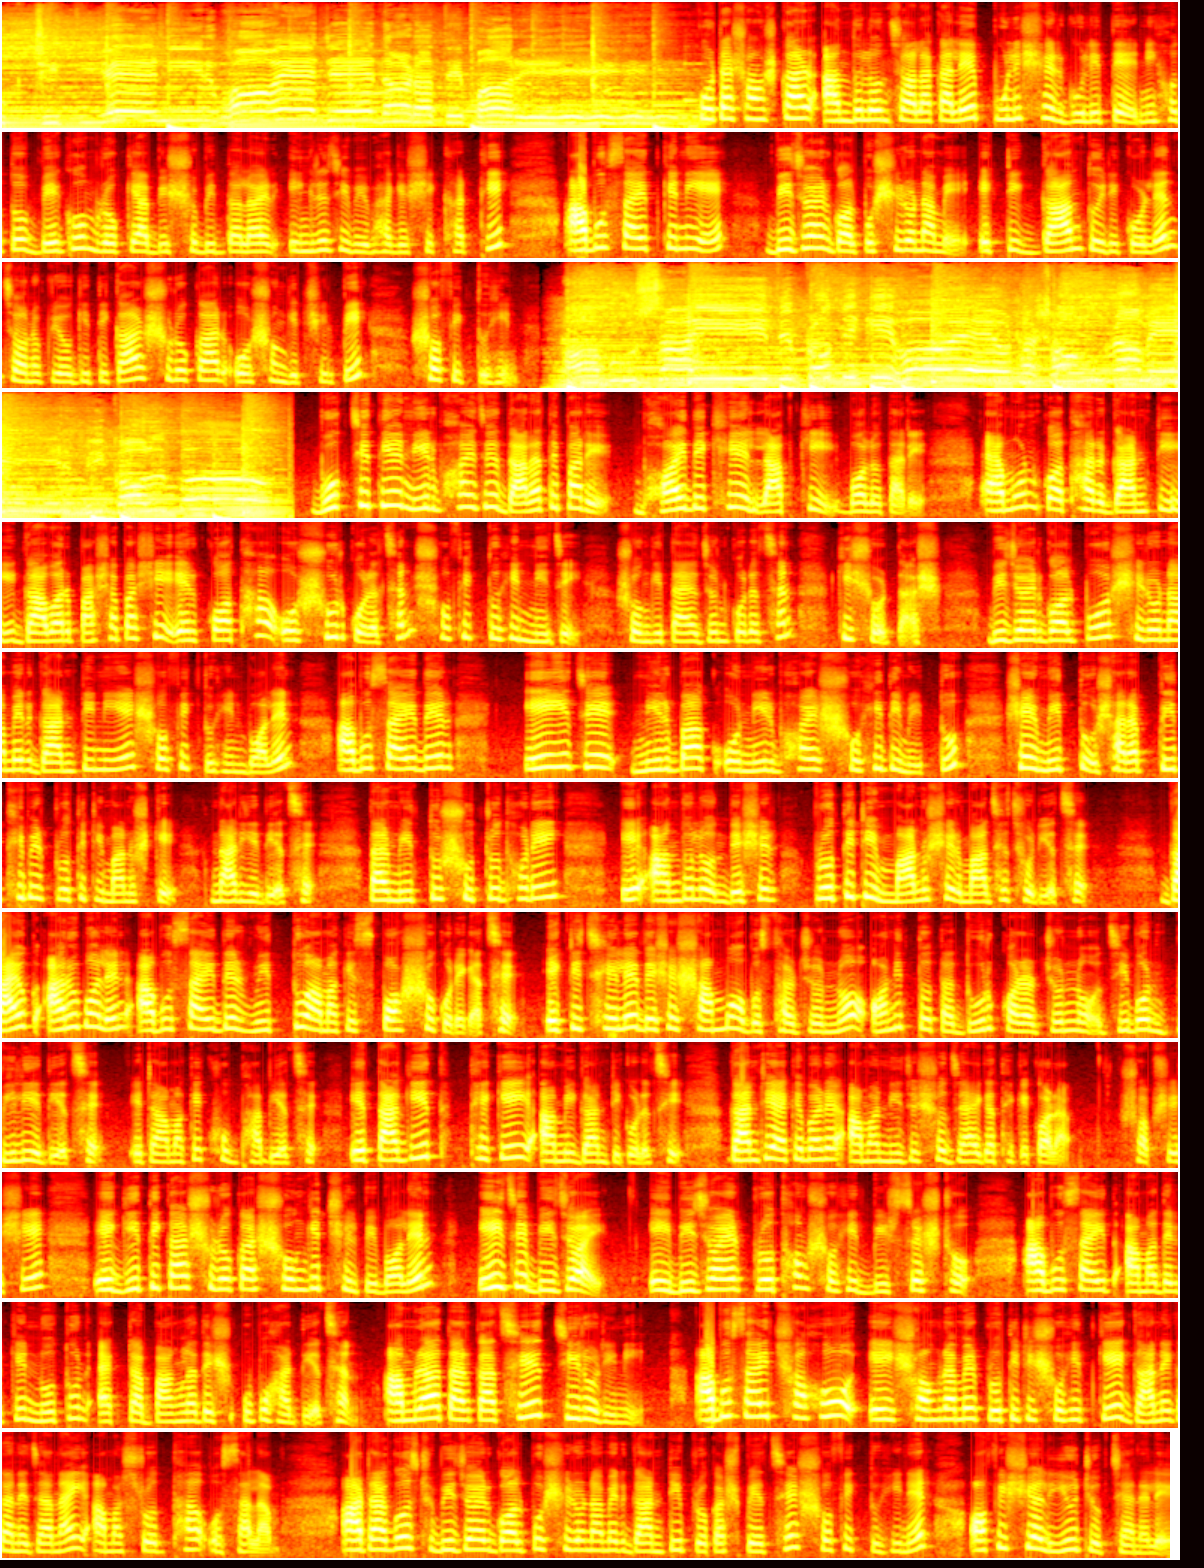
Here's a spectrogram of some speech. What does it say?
বুক চিতিয়ে নির্ভয়ে যে দাঁড়াতে পারে। কোটা সংস্কার আন্দোলন চলাকালে পুলিশের গুলিতে নিহত বেগম রোকেয়া বিশ্ববিদ্যালয়ের ইংরেজি বিভাগের শিক্ষার্থী আবু সাইদকে নিয়ে বিজয়ের গল্প শিরোনামে একটি গান তৈরি করলেন জনপ্রিয় গীতিকার সুরকার ও সঙ্গীতশিল্পী শফিক তুহিন। আবু সাইদ প্রতীকী হয়ে ওঠা সংগ্রামের বিকল্প বুক চিতিয়ে নির্ভয় যে দাঁড়াতে পারে, ভয় দেখিয়ে লাভ কি, বলো তারে। এমন কথার গানটি গাওয়ার পাশাপাশি এর কথা ও সুর করেছেন শফিক তুহিন নিজেই। সঙ্গীতায়োজন করেছেন কিশোর দাস। বিজয়ের গল্প, শিরোনামের গানটি নিয়ে শফিক তুহিন বলেন, আবু সাইদের এই যে নির্বাক ও নির্ভয়ের শহীদী মৃত্যু, সেই মৃত্যু সারা পৃথিবীর প্রতিটি মানুষকে নাড়িয়ে দিয়েছে। তার মৃত্যুর সূত্র ধরেই এ আন্দোলন দেশের প্রতিটি মানুষের মাঝে ছড়িয়েছে। গায়ক আরও বলেন, আবু সাইদের মৃত্যু আমাকে স্পর্শ করে গেছে। একটি ছেলে দেশের সাম্য অবস্থার জন্য অনিত্যতা দূর করার জন্য জীবন বিলিয়ে দিয়েছে। এটা আমাকে খুব ভাবিয়েছে। এ তাগিদ থেকেই আমি গানটি করেছি। গানটি একেবারে আমার নিজস্ব জায়গা থেকে করা। সবশেষে এই গীতিকার, সুরকার, সংগীত শিল্পী বলেন, এই যে বিজয়, এই বিজয়ের প্রথম শহীদ বীরশ্রেষ্ঠ আবু সাইদ আমাদেরকে নতুন একটা বাংলাদেশ উপহার দিয়েছেন। আমরা তার কাছে চিরঋণী। আবু সাইদ সহ এই সংগ্রামের প্রতিটি শহীদকে গানে গানে জানাই আমার শ্রদ্ধা ও সালাম। আট আগস্ট বিজয়ের গল্প শিরোনামের গানটি প্রকাশ পেয়েছে শফিক তুহিনের অফিসিয়াল ইউটিউব চ্যানেলে।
